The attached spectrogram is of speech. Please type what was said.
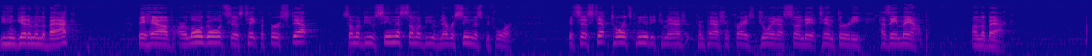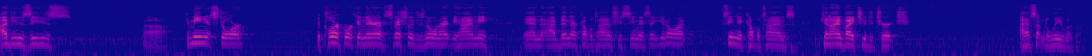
You can get them in the back. They have our logo. It says take the first step. Some of you have seen this, some of you have never seen this before. It says step towards community compassion Christ. Join us Sunday at 10:30 has a map on the back. I've used these uh, convenience store. The clerk working there, especially if there's no one right behind me, and I've been there a couple times. She's seen me. I say, you know what? I've seen you a couple times. Can I invite you to church? I have something to leave with them.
